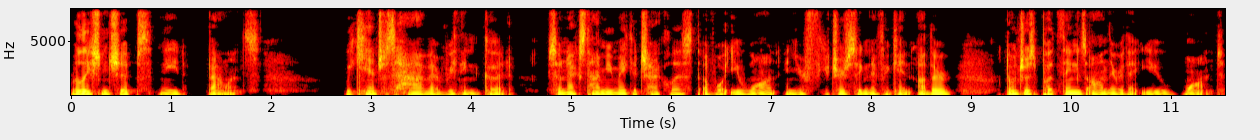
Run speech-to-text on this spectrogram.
Relationships need balance. We can't just have everything good. So, next time you make a checklist of what you want in your future significant other, don't just put things on there that you want.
